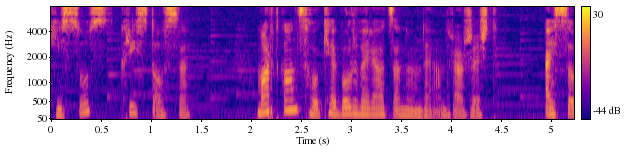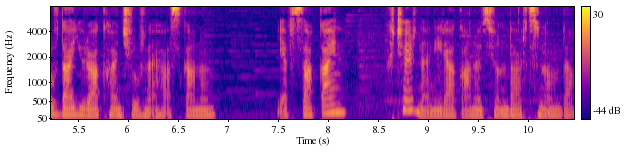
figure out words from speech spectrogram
Հիսուս Քրիստոսը մարդկանց հոգեվոր վերածնունդ է անհրաժեշտ Այսօր դա յուրաքանչյուրն է հասկանում եւ սակայն քչերն են իրականություն դարձնում դա։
